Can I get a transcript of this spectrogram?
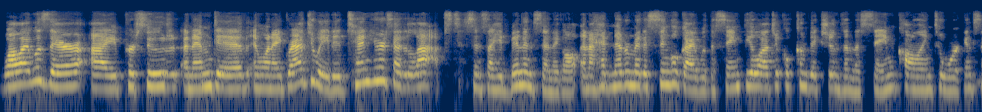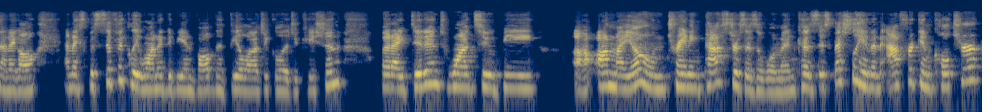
while I was there, I pursued an MDiv, and when I graduated, 10 years had elapsed since I had been in Senegal, and I had never met a single guy with the same theological convictions and the same calling to work in Senegal. And I specifically wanted to be involved in theological education, but I didn't want to be uh, on my own training pastors as a woman, because especially in an African culture,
